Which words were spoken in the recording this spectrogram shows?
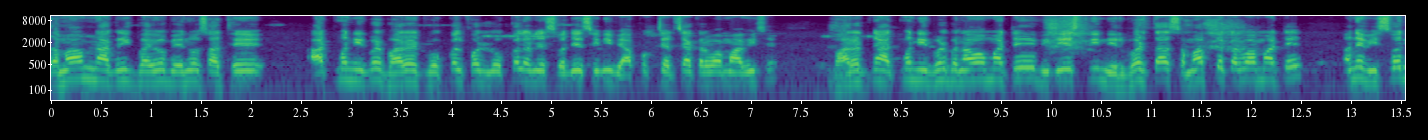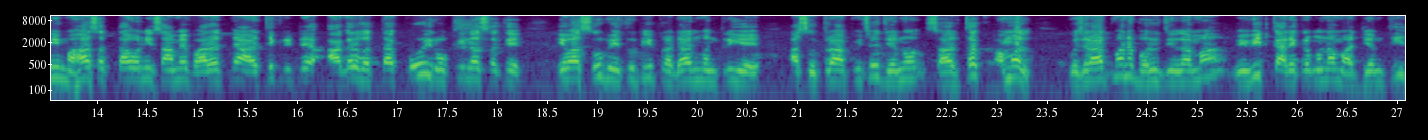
તમામ નાગરિક ભાઈઓ બહેનો સાથે આત્મનિર્ભર ભારત વોકલ ફોર લોકલ અને સ્વદેશીની વ્યાપક ચર્ચા કરવામાં આવી છે. ભારતને આત્મનિર્ભર બનાવવા માટે, વિદેશની નિર્ભરતા સમાપ્ત કરવા માટે અને વિશ્વની મહાસત્તાઓની સામે ભારતને આર્થિક રીતે આગળ વધતા કોઈ રોકી ન શકે એવા શુભ હેતુથી પ્રધાનમંત્રીએ આ સૂત્ર આપ્યું છે, જેનો સાર્થક અમલ ગુજરાતમાં અને ભરૂચ જિલ્લામાં વિવિધ કાર્યક્રમોના માધ્યમથી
